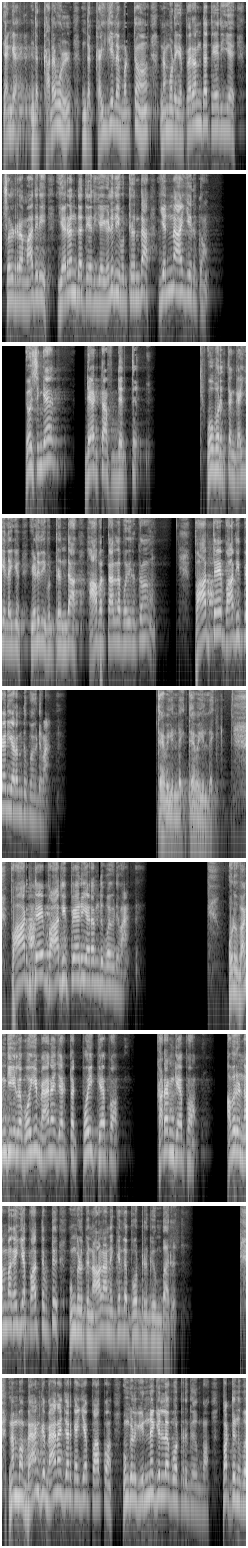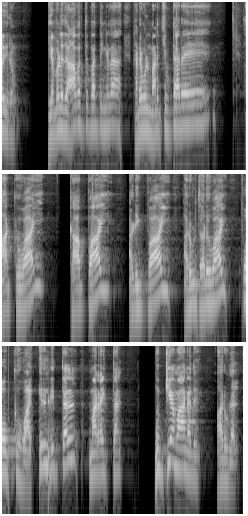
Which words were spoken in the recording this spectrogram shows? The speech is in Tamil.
எங்க? இந்த கடவுள் இந்த கையில மட்டும் நம்முடைய பிறந்த தேதியை சொல்ற மாதிரி இறந்த தேதியை எழுதி விட்டிருந்தா என்ன ஆகியிருக்கும்? யோசிங்க. டேட் ஆஃப் டெத்து ஒவ்வொருத்தன் கையிலையும் எழுதி விட்டிருந்தா ஆபத்தால போயிருக்கும். பார்த்தே பாதி பேர் இறந்து போயிடுவேன். தேவையில்லை தேவையில்லை. பார்த்தே பாதி பேர் இறந்து போயிடுவேன். ஒரு வங்கியில் போய் மேனேஜர்கிட்ட போய் கேட்போம் கடன் கேட்போம் அவர் நம்ம கையை பார்த்து விட்டு உங்களுக்கு நாளானைக்கல்ல போட்டிருக்கும்பாரு. நம்ம பேங்க் மேனேஜர் கையை பார்ப்போம். உங்களுக்கு இன்னைக்கு இல்லை போட்டிருக்கும்பா பட்டுன்னு போயிடும் எவ்வளவு ஆபத்து பார்த்தீங்களா? கடவுள் மறைச்சு விட்டாரே. ஆக்குவாய் காப்பாய் அழிப்பாய் அருள் தருவாய் போக்குவாய். இருந்தல் மறைத்தல். முக்கியமானது அருளல்.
